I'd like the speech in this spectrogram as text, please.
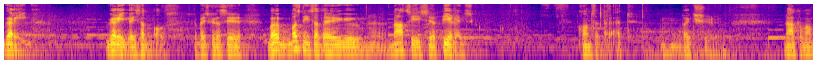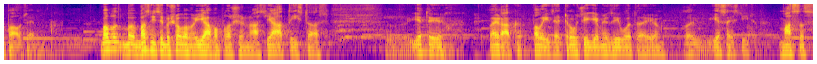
garīga. Garīgais atbalsts. Tāpēc, tas ir baznīcā, tā ir nācijas pieredze koncentrēta -hmm. priekš nākamām paudzēm. Baznīcai bez šaubām ir jāpaplašinās, jāattīstās, iet vairāk palīdzēt trūcīgiem iedzīvotājiem, lai iesaistītu masas,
